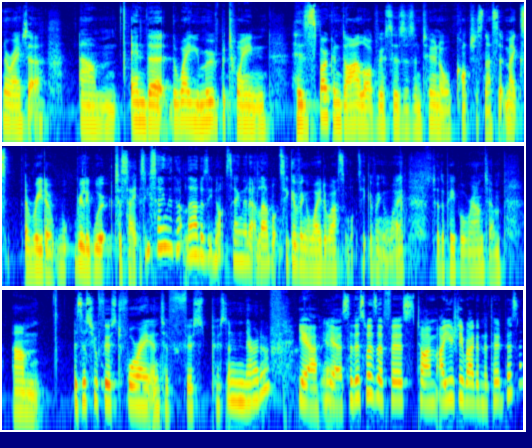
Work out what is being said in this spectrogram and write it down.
narrator, um, and the the way you move between his spoken dialogue versus his internal consciousness, it makes a reader w- really work to say, is he saying that out loud? Is he not saying that out loud? What's he giving away to us, and what's he giving away to the people around him? Um, is this your first foray into first person narrative? Yeah, Yeah. yeah, So this was the first time. I usually write in the third person,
